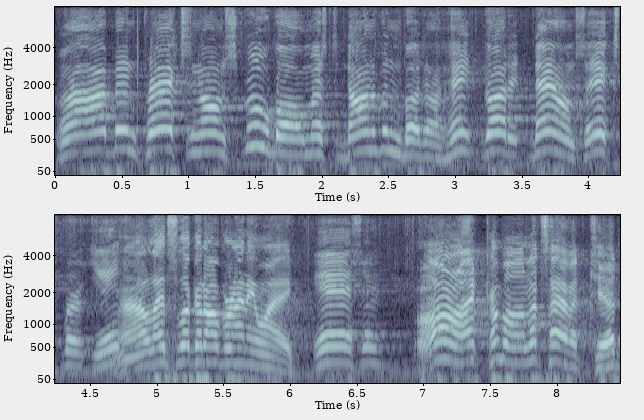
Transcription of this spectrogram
Well, I've been practicing on a screwball, Mr. Donovan, but I ain't got it down so expert yet. Now, let's look it over anyway. Yes, sir. All right, come on, let's have it, kid.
